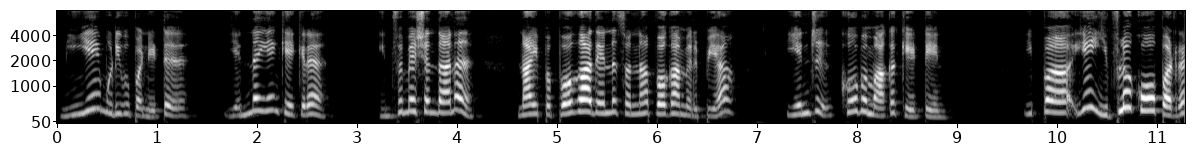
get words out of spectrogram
நீயே முடிவு பண்ணிட்டு என்ன ஏன் கேக்குற? இன்ஃபர்மேஷன் தானே? நான் இப்ப போகாதேன்னு சொன்னா போகாம இருப்பியா? என்று கோபமாக கேட்டேன். இப்ப ஏன் இவ்ளோ கோவப்படுற?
